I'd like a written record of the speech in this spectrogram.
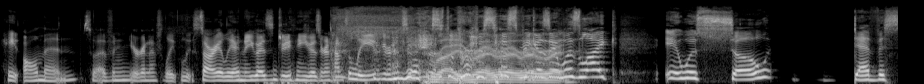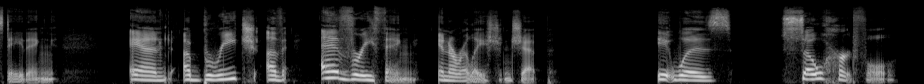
hate all men. So Evan, you're gonna have to leave. Sorry, Lee. I know you guys didn't do anything. You guys are gonna have to leave. You're gonna have to exit Right, the process right, right, because it was like it was so devastating and a breach of everything in a relationship. It was so hurtful,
